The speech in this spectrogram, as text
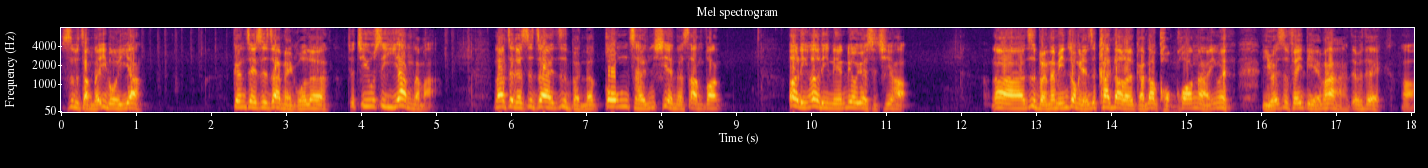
是不是长得一模一样？跟这次在美国的就几乎是一样的嘛。那这个是在日本的宫城县的上方，二零二零年六月十七号。那日本的民众也是看到了，感到恐慌啊，因为以为是飞碟嘛，对不对啊？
